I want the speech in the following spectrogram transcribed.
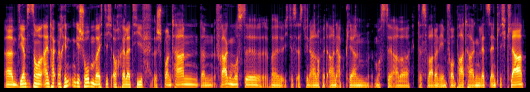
Ähm, wir haben es jetzt noch einen Tag nach hinten geschoben, weil ich dich auch relativ spontan dann fragen musste, weil ich das erst final noch mit Arne abklären musste. Aber das war dann eben vor ein paar Tagen letztendlich klar.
